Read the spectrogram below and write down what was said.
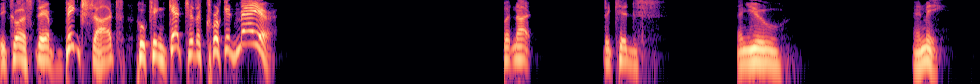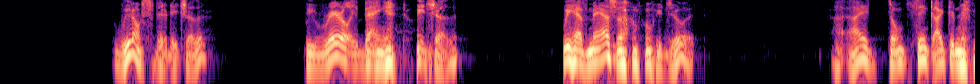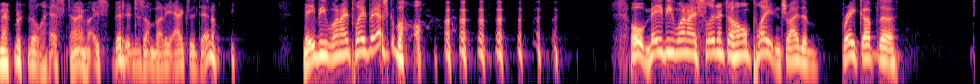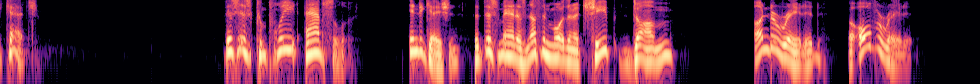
because they're big shots who can get to the crooked mayor. But not the kids and you and me. We don't spit at each other. We rarely bang into each other. We have masks on when we do it. I, I don't think I can remember the last time I spit at somebody accidentally. Maybe when I played basketball. oh, maybe when I slid into home plate and tried to break up the, the catch. This is complete, absolute indication that this man is nothing more than a cheap, dumb, underrated, overrated,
